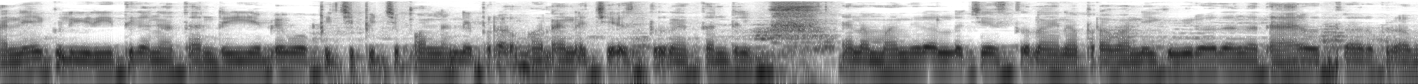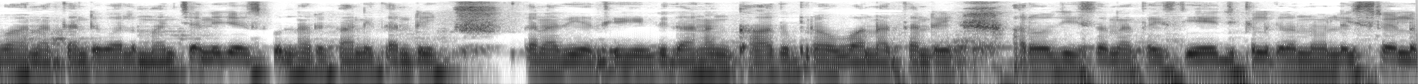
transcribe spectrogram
అనేకులు ఈ రీతిగా నా తండ్రి ఏవేవో పిచ్చి పిచ్చి పనులన్నీ ప్రభా నాయన చేస్తున్నాయి తండ్రి ఆయన మందిరాల్లో చేస్తున్నాయన ప్రభా నీకు విరోధంగా తయారవుతున్నారు ప్రభా. నా తండ్రి వాళ్ళు మంచి అన్ని చేసుకుంటున్నారు కానీ తండ్రి అది అది విధానం కాదు ప్రభావ నా తండ్రి. ఆ రోజు నా ఏజికల్ గ్రంథంలో ఇస్రాయల్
